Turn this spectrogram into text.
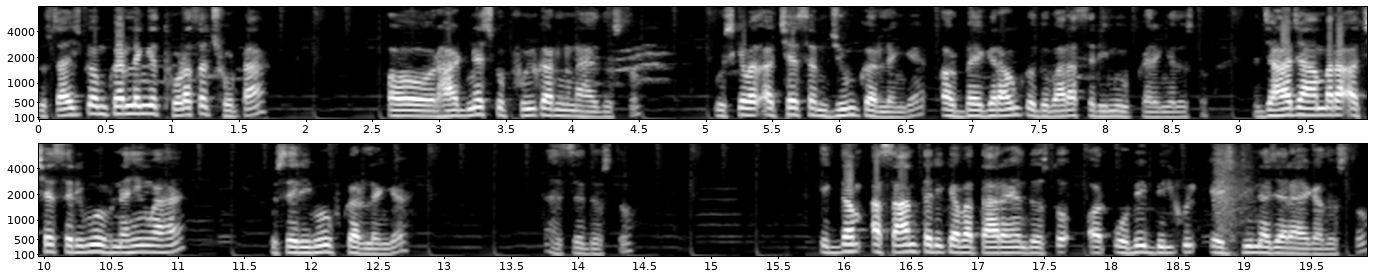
तो साइज़ को हम कर लेंगे थोड़ा सा छोटा और हार्डनेस को फुल कर लेना है दोस्तों। उसके बाद अच्छे से हम जूम कर लेंगे और बैकग्राउंड को दोबारा से रिमूव करेंगे दोस्तों। जहाँ जहाँ हमारा अच्छे से रिमूव नहीं हुआ है, उसे रिमूव कर लेंगे। ऐसे दोस्तों। एकदम आसान तरीका बता रहे हैं दोस्तों और वो भी बिल्कुल एचडी नज़र आएगा दोस्तों।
